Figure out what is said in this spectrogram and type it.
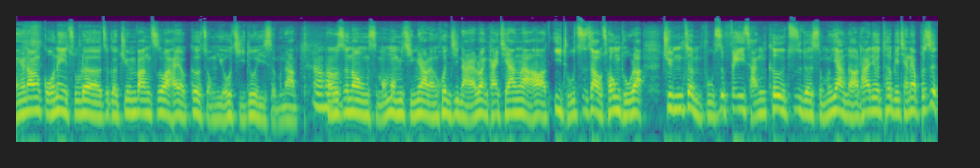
因为他们国内除了这个军方之外，还有各种游击队什么的，都是那种什么莫名其妙的人混进来乱开枪了，哈，意图制造冲突了。军政府是非常克制的，什么样的啊？他就特别强调，不是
